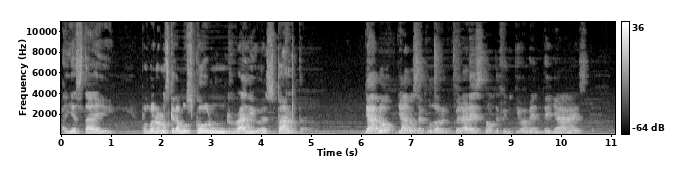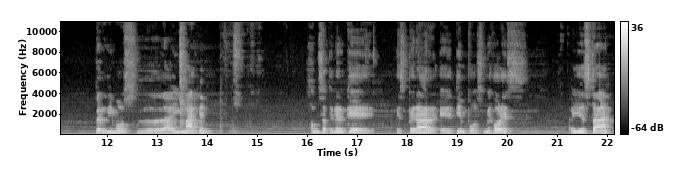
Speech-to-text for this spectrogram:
Ahí está. Y pues bueno, nos quedamos con Radio Esparta. Ya no, ya no se pudo recuperar esto. Definitivamente ya este, perdimos la imagen. Vamos a tener que esperar eh, tiempos mejores. Ahí está.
